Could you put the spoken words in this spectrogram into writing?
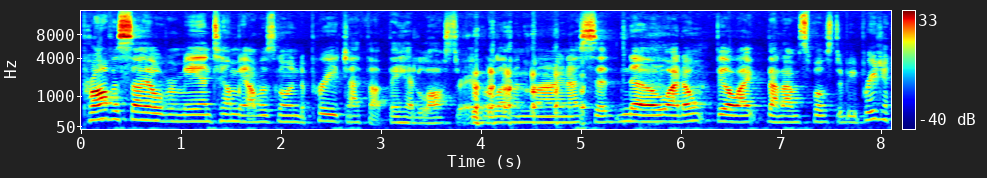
prophesy over me and tell me I was going to preach. I thought they had lost their ever loving mind. I said, No, I don't feel like that I'm supposed to be preaching.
